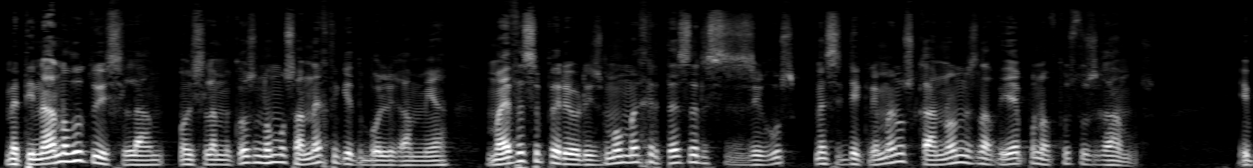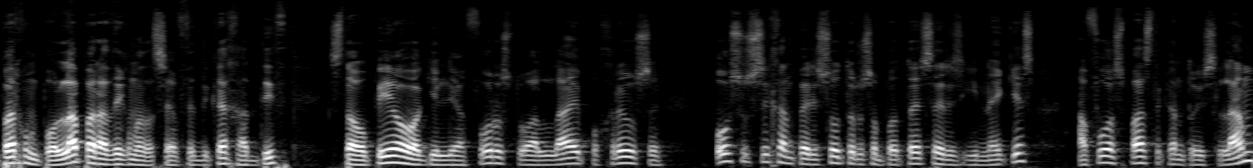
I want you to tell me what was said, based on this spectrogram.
Με την άνοδο του Ισλάμ, ο Ισλαμικός νόμος ανέχτηκε την πολυγαμία, μα έθεσε περιορισμό μέχρι τέσσερις συζύγους με συγκεκριμένους κανόνες να διέπουν αυτούς τους γάμους. Υπάρχουν πολλά παραδείγματα σε αυθεντικά χαντίθ στα οποία ο αγγελιαφόρος του Αλλά υποχρέωσε όσους είχαν περισσότερους από τέσσερις γυναίκες αφού ασπάστηκαν το Ισλάμ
